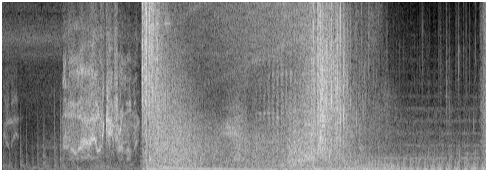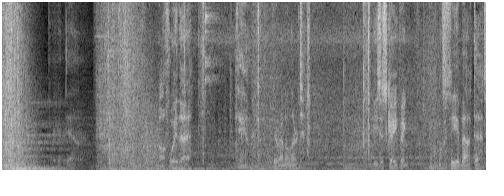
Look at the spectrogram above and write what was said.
Come in. No, no, I only came for a moment. Target down. Halfway there. Damn, they're on alert. He's escaping. We'll see about that.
